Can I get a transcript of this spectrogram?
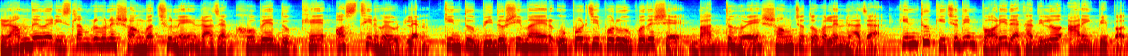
রামদেবের ইসলাম গ্রহণের সংবাদ শুনে রাজা ক্ষোভে, দুঃখে অস্থির হয়ে উঠলেন। কিন্তু বিদুষী মায়ের উপর্জিপরু উপদেশে বাধ্য হয়ে সংযত হলেন রাজা। কিন্তু কিছুদিন পরই দেখা দিল আরেক বিপদ।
